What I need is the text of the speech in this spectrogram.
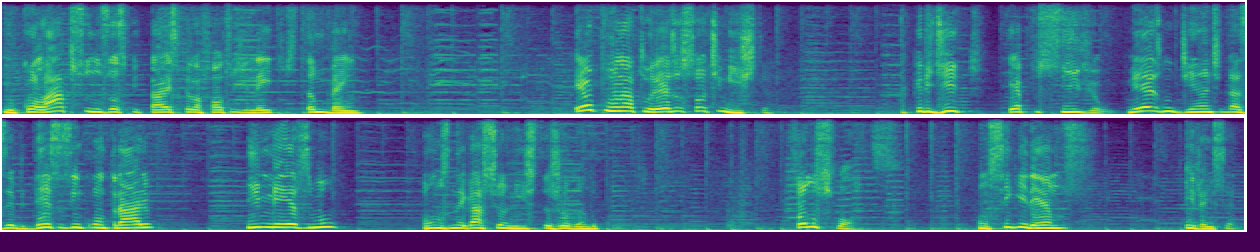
E o colapso nos hospitais pela falta de leitos também. Eu, por natureza, sou otimista. Acredito que é possível, mesmo diante das evidências em contrário e mesmo com os negacionistas jogando contra. Somos fortes. Conseguiremos e venceremos.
